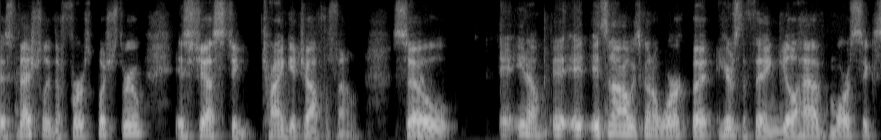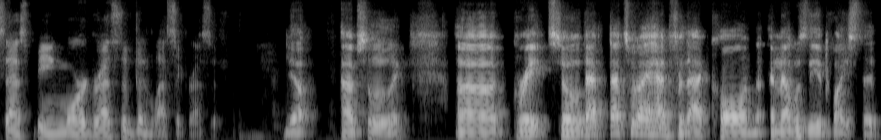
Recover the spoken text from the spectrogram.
especially the first push through is just to try and get you off the phone. So eh, you know it, it's not always going to work but here's the thing you'll have more success being more aggressive than less aggressive yeah Absolutely. Uh, great. So that that's what I had for that call, and and that was the advice that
